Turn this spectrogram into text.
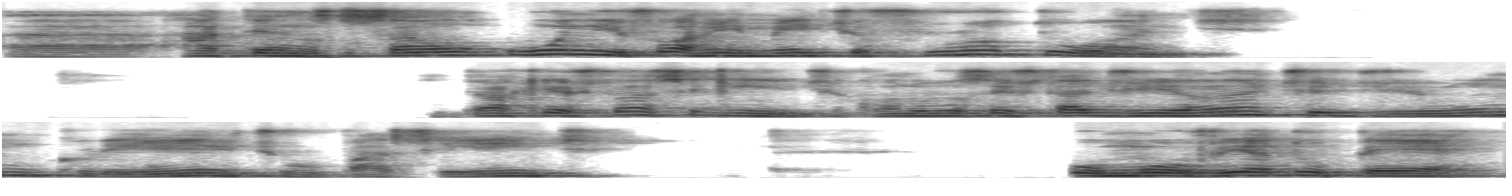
a atenção uniformemente flutuante. Então, a questão é a seguinte: quando você está diante de um cliente, um paciente, o mover do pé,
